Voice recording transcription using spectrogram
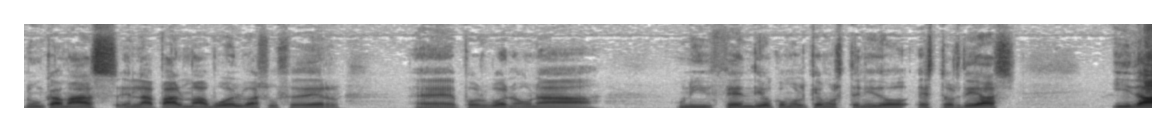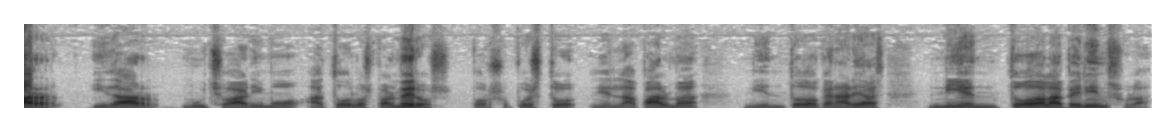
nunca más en La Palma vuelva a suceder, eh, pues bueno, una, un incendio como el que hemos tenido estos días y dar, y dar mucho ánimo a todos los palmeros, por supuesto, ni en La Palma, ni en todo Canarias, ni en toda la península,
